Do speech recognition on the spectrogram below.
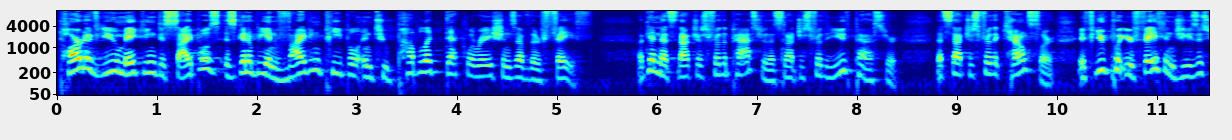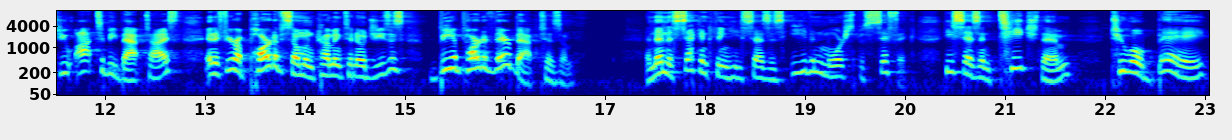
part of you making disciples is going to be inviting people into public declarations of their faith. Again, that's not just for the pastor, that's not just for the youth pastor, that's not just for the counselor. If you put your faith in Jesus, you ought to be baptized. And if you're a part of someone coming to know Jesus, be a part of their baptism. And then the second thing he says is even more specific. He says, and teach them to obey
